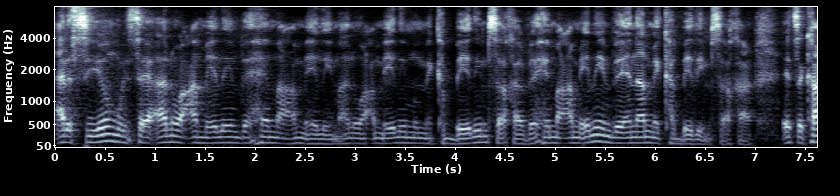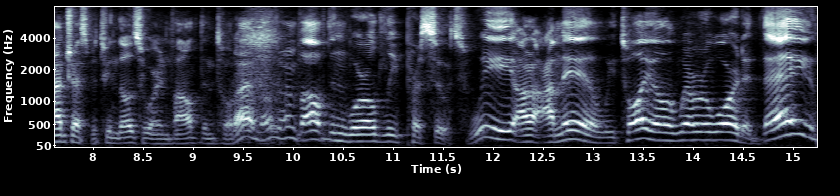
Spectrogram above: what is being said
At a siyum, we say anu amelim vehem amelim, anu amelim umekabelim sachar vehem amelim ve'enam mekabelim sachar. It's a contrast between those who are involved in Torah and those who are involved in worldly pursuits. We are amel, we toil, we're rewarded. They,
